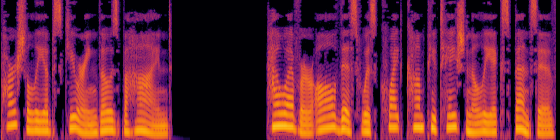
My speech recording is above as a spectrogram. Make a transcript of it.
partially obscuring those behind. However all this was quite computationally expensive,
